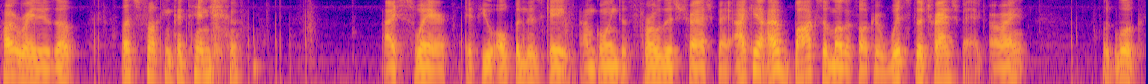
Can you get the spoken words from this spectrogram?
heart rate is up, let's fucking continue. I swear, if you open this gate, I'm going to throw this trash bag. I can't. I box a motherfucker with the trash bag, alright? Look, look.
